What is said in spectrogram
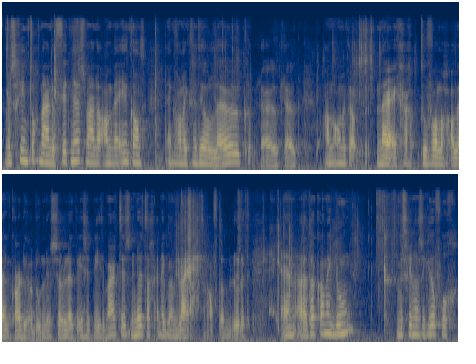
misschien toch naar de fitness. Maar aan de ene kant denk ik van ik vind het heel leuk. Leuk, leuk. Aan de andere kant, nou ja, ik ga toevallig alleen cardio doen. Dus zo leuk is het niet. Maar het is nuttig en ik ben blij achteraf, dat bedoel ik. En uh, dat kan ik doen. Misschien als ik heel vroeg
